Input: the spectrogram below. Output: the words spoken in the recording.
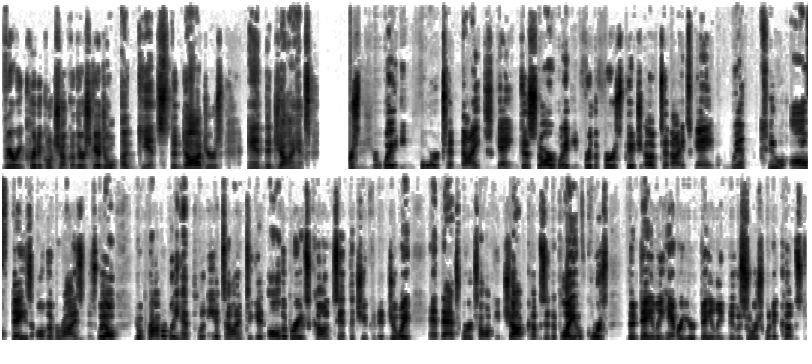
very critical chunk of their schedule against the Dodgers and the Giants as you're waiting for tonight's game to start, waiting for the first pitch of tonight's game, with two off days on the horizon as well, you'll probably have plenty of time to get all the Braves content that you can enjoy, and that's where Talking Chop comes into play. Of course, the Daily Hammer, your daily news source when it comes to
